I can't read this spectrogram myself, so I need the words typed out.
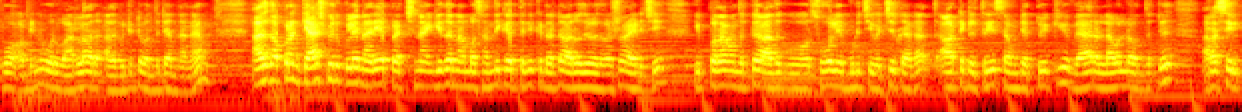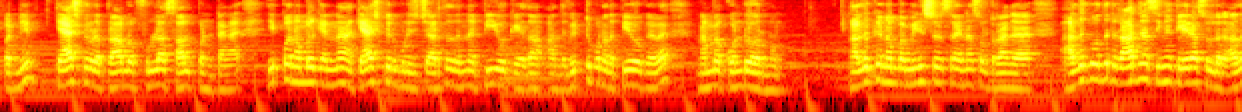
எடுப்போம் அப்படின்னு ஒரு வரலாறு அதை விட்டுட்டு வந்துட்டே இருந்தாங்க. அதுக்கப்புறம் காஷ்மீருக்குள்ளே நிறைய பிரச்சனை. இதை நம்ம சந்திக்கிறதுக்கு கிட்டத்தட்ட அறுபது எழுபது வருஷம் ஆயிடுச்சு. இப்போ தான் வந்துட்டு அதுக்கு ஒரு சோழியை முடிச்சு வச்சிருக்காங்க. ஆர்டிகல் த்ரீ செவன்ட்டியை தூக்கி வேற லெவலில் வந்துட்டு அரசியல் பண்ணி காஷ்மீரோட ப்ராப்ளம் ஃபுல்லாக சால்வ் பண்ணிட்டாங்க. இப்போ நம்மளுக்கு என்ன? காஷ்மீர் முடிஞ்சிச்சு. அடுத்தது என்ன? பிஓகே தான். அந்த விட்டு போன அந்த பிஓகேவை நம்ம கொண்டு வரணும். அதுக்கு நம்ம மினிஸ்டர்ஸ்லாம் என்ன சொல்கிறாங்க அதுக்கு வந்துட்டு ராஜ்நாத் சிங்கை கிளியராக சொல்கிறார் அது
